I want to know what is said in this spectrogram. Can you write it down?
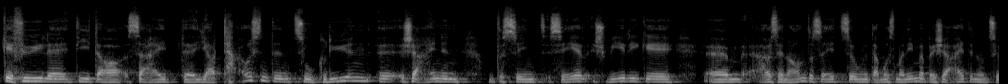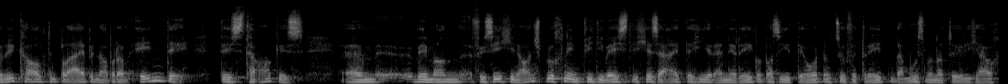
Gefühle, die da seit äh, Jahrtausenden zu glühen äh, scheinen. Und das sind sehr schwierige ähm, Auseinandersetzungen. Da muss man immer bescheiden und zurückhaltend bleiben. Aber am Ende des Tages wenn man für sich in Anspruch nimmt, wie die westliche Seite hier eine regelbasierte Ordnung zu vertreten, dann muss man natürlich auch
